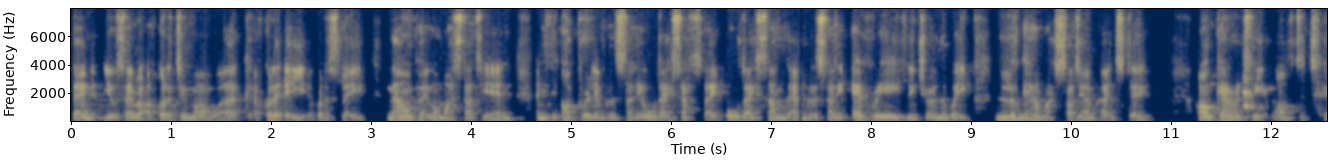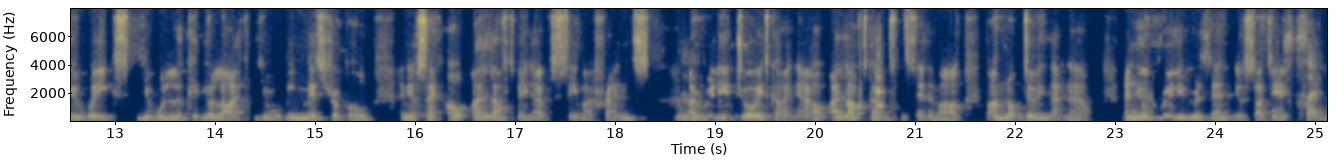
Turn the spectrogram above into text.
then you'll say, right, I've got to do my work, I've got to eat, I've got to sleep. Now I'm putting all my study in, and you think, oh, brilliant, I'm going to study all day Saturday, all day Sunday, I'm going to study every evening during the week. Look mm. how much study I'm going to do. I'll guarantee after two weeks, you will look at your life, you will be miserable, and you'll say, Oh, I loved being able to see my friends. Mm. I really enjoyed going out. I loved going to the cinema, but I'm not doing that now. And yeah. you'll really resent your studying. So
